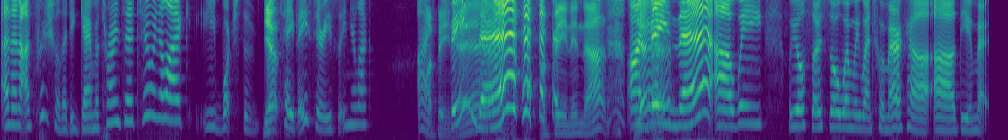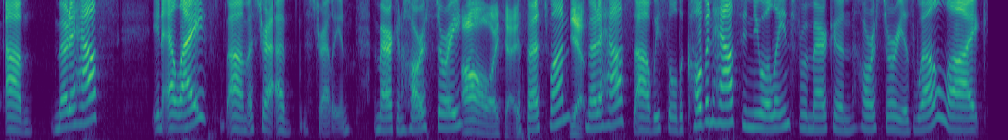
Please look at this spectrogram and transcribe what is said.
and then I'm pretty sure they did Game of Thrones there too. And you're like, you watch the Yep. TV series, and you're like. I've, I've been been, there. there. I've been in that. I've Yeah. been there. Uh, we we also saw when we went to America uh, the Amer- um, Murder House in LA, um, Austra- uh, Australian American Horror Story. Oh, okay. The first one, yeah. Murder House. Uh, we saw the Coven House in New Orleans from American Horror Story as well. Like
